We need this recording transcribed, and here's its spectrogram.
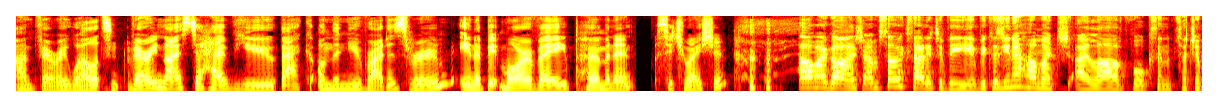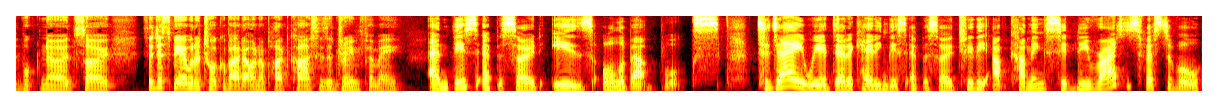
I'm very well. It's very nice to have you back on the New Writers Room in a bit more of a permanent situation. oh my gosh, I'm so excited to be here because you know how much I love books and I'm such a book nerd. So to just be able to talk about it on a podcast is a dream for me. And this episode is all about books. Today, we are dedicating this episode to the upcoming Sydney Writers Festival,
